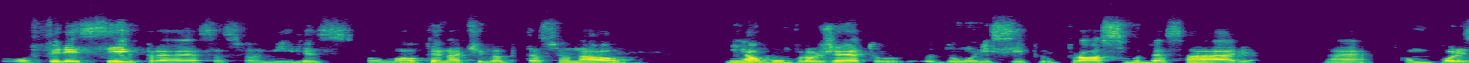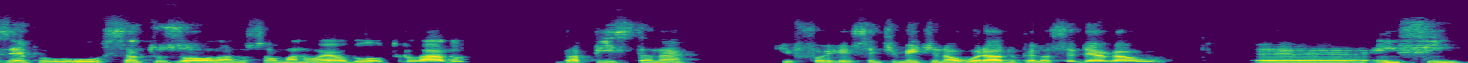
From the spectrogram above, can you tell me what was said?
oferecer para essas famílias uma alternativa habitacional em algum projeto do município próximo dessa área, né? Como, por exemplo, o Santo Zó, lá no São Manuel, do outro lado da pista, né? Que foi recentemente inaugurado pela CDHU. É, enfim,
